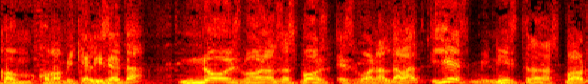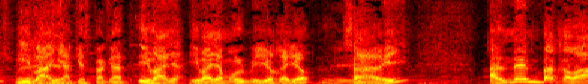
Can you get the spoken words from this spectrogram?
com, com a Miquel Iceta, no és bo en els esports, és bo en el debat, i és ministre d'esports. I vaya, que és pecat. I vaya, i vaya molt millor que jo, s'ha de dir. El nen va acabar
